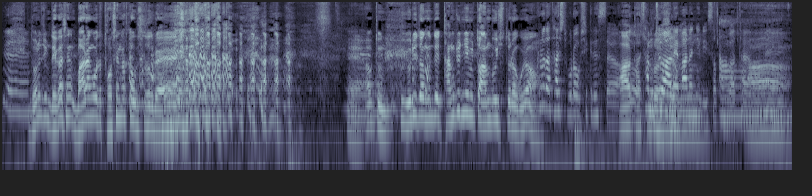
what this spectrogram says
네. 네. 너는 지금 내가 생, 말한 것보다 더 생각하고 있어서 그래. 네, 아무튼 그 요리당 근데 당주님이 또 안 보이시더라고요. 그러다 다시 돌아오시긴 했어요 아, 또 다시 3주 돌아오셨어요? 안에 많은 일이 있었던 아. 것 같아요 아,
